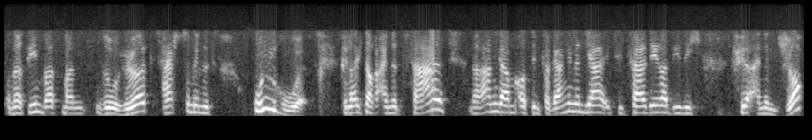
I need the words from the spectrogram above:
Und nach dem, was man so hört, herrscht zumindest Unruhe. Vielleicht noch eine Zahl. Nach Angaben aus dem vergangenen Jahr ist die Zahl derer, die sich für einen Job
